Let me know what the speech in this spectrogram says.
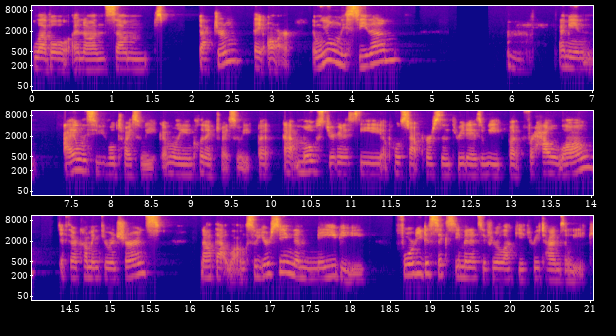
level and on some spectrum they are. And we only see them i mean i only see people twice a week. I'm only in clinic twice a week but at most you're going to see a post-op person three days a week. But for how long if they're coming through insurance not that long. So you're seeing them maybe 40 to 60 minutes if you're lucky three times a week.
